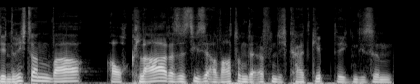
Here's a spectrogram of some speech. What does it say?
Den Richtern war auch klar, dass es diese Erwartung der Öffentlichkeit gibt, wegen diesem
